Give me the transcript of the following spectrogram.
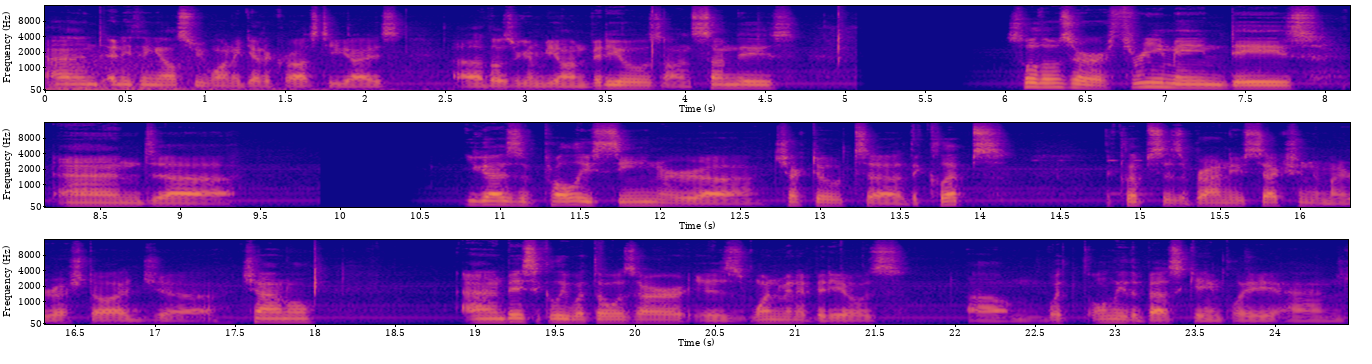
and anything else we want to get across to you guys. Uh, those are going to be on videos on Sundays. So those are three main days and uh, you guys have probably seen or uh, checked out uh, the clips. The clips is a brand new section in my Rush Dodge uh, channel and basically what those are is one minute videos um, with only the best gameplay and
